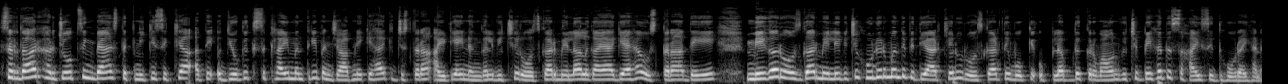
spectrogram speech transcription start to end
ਸਰਦਾਰ ਹਰਜੋਤ ਸਿੰਘ ਬੈਂਸ, ਤਕਨੀਕੀ ਸਿੱਖਿਆ ਅਤੇ ਉਦਯੋਗਿਕ ਸਿਖਲਾਈ ਮੰਤਰੀ ਪੰਜਾਬ ਨੇ ਕਿਹਾ ਕਿ ਜਿਸ ਤਰ੍ਹਾਂ ਆਈਟੀਆਈ ਨੰਗਲ ਵਿੱਚ ਰੋਜ਼ਗਾਰ ਮੇਲਾ ਲਗਾਇਆ ਗਿਆ ਹੈ, ਉਸ ਤਰ੍ਹਾਂ ਦੇ ਮੇਗਾ ਰੋਜ਼ਗਾਰ ਮੇਲੇ ਵਿੱਚ ਹੁਨਰਮੰਦ ਵਿਦਿਆਰਥੀਆਂ ਨੂੰ ਰੋਜ਼ਗਾਰ ਦੇ ਮੌਕੇ ਉਪਲਬਧ ਕਰਵਾਉਣ ਵਿੱਚ ਬੇहद ਸਹਾਈ ਸਿੱਧ ਹੋ ਰਹੇ ਹਨ।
